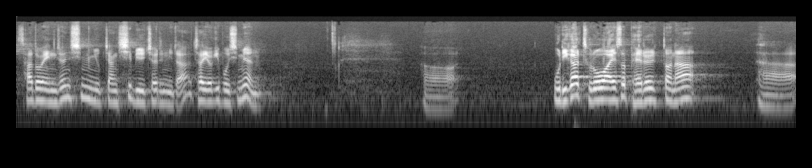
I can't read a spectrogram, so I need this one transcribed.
사도행전 16장 11절입니다. 자 여기 보시면 어, 우리가 드로아에서 배를 떠나 아,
